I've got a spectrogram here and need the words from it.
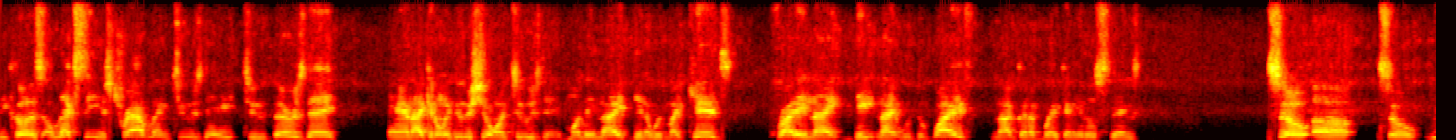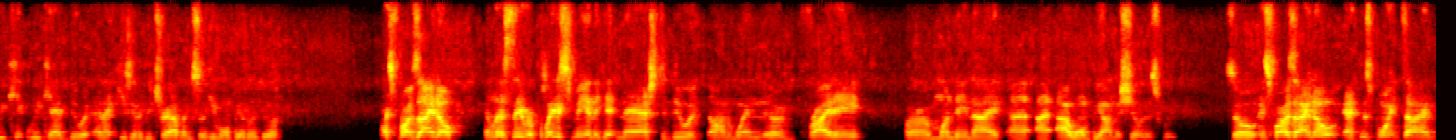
because Alexi is traveling Tuesday to Thursday, and I can only do the show on Tuesday. Monday night, dinner with my kids. Friday night, date night with the wife. Not gonna break any of those things. So, uh, so we can't we can't do it, and he's gonna be traveling, so he won't be able to do it. As far as I know, unless they replace me and they get Nash to do it on Wednesday or Friday or Monday night, uh, I, I won't be on the show this week. So, as far as I know, at this point in time,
